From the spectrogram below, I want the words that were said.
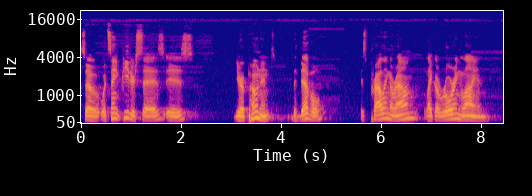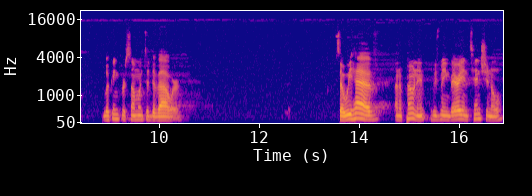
So, what St. Peter says is your opponent, the devil, is prowling around like a roaring lion looking for someone to devour. So, we have an opponent who's being very intentional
